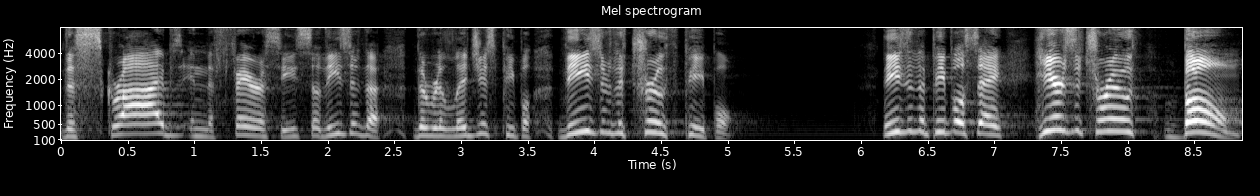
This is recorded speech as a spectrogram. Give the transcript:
The scribes and the Pharisees, so these are the, the religious people, these are the truth people. These are the people say, here's the truth, boom,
